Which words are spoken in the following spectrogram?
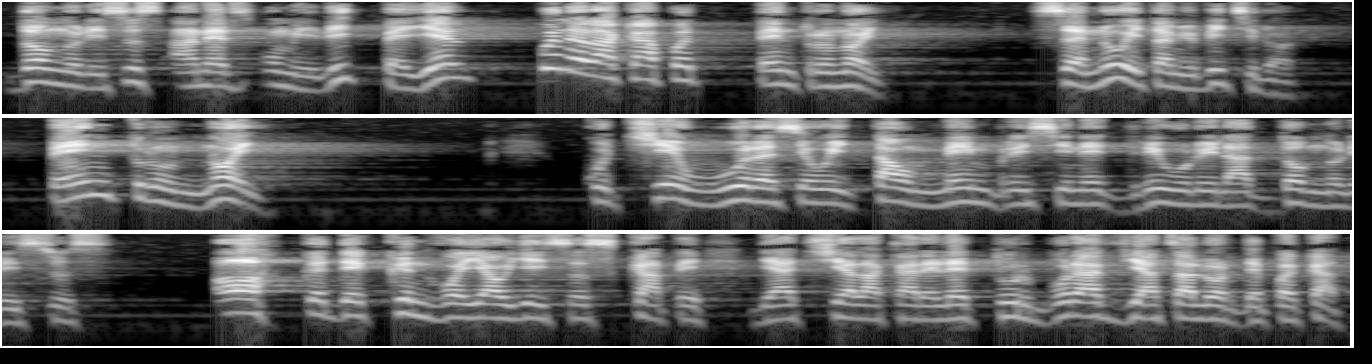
Domnul Isus a mers umilit pe el până la capăt pentru noi. Să nu uităm, iubiților, pentru noi, cu ce ură se uitau membrii Sinedriului la Domnul Isus. Oh, că de când voiau ei să scape de acela care le turbura viața lor de păcat,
